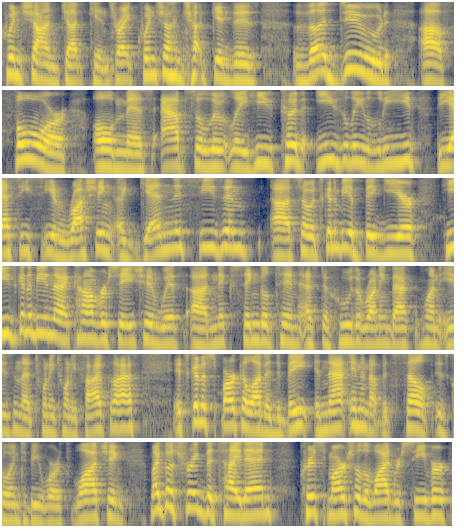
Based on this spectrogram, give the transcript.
Quinshon Judkins, right? Quinshon Judkins is the dude uh, for Ole Miss. Absolutely. He could easily lead the SEC in rushing again this season. Uh, so it's going to be a big year. He's going to be in that conversation with uh, Nick Singleton as to who the running back one is in that 2025 class. It's going to spark a lot of debate, and that in and of itself is going to be worth watching. Michael Trigg, the tight end, Chris Marshall, the wide receiver,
